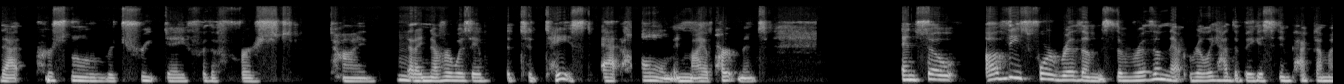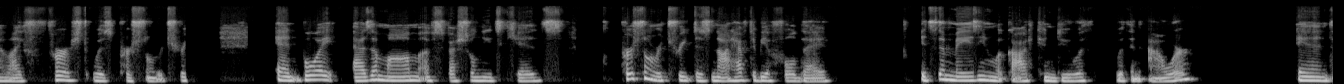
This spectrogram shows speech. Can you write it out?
that personal retreat day for the first time mm. that I hmm. never was able to taste at home in my apartment. And so, of these four rhythms, the rhythm that really had the biggest impact on my life first was personal retreat. And boy, as a mom of special needs kids, personal retreat does not have to be a full day. It's amazing what God can do with, with an hour. And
